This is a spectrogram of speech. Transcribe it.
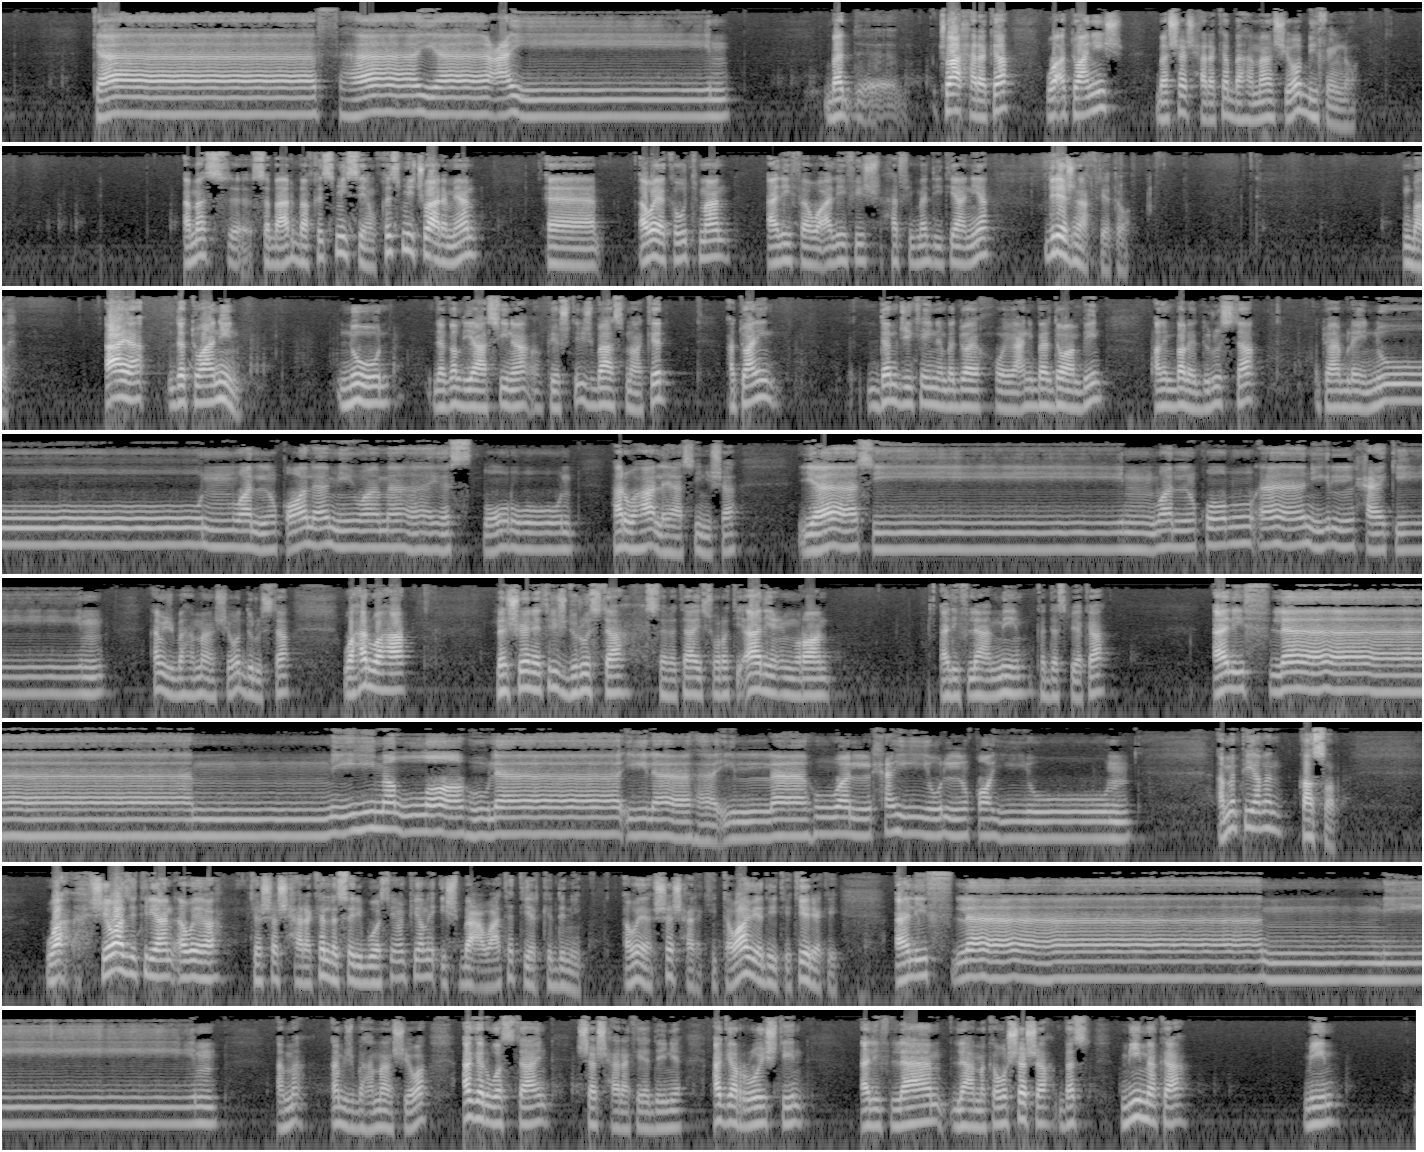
كافها يا عين بد چوا حركة وأتوانيش بشش حركة بهمان شيو بيخينو ئەمە سەبار بە قسمی سێم قسمی چوارەمیان ئەوەیە کە وتمان ئەلیفە و ئەلیفیش حرفی مەدیتیان نیە درێژ ناکرێتەوە بەڵێ ئایا دەتوانین نون لەگەڵ یاسینە پێشتریش باسمان کرد ئەتوانین دەمجیکەینە بە دوای خۆیانی بەردەوام بین ئەڵین بەڵێ دروستە ئەتوان بڵێ نون والقلم وما يسطرون هەروەها لە یاسینیشە ياسين والقرآن الحكيم أمش بهمان شو دروستا وهروها لە شوێنێ تریش دروستە سەتای سوورەتی ئالی عیمران ئەلیفلامیم کە دەست پێەکە ئەلیفلام إبراهيم الله لا إله إلا هو الحي القيوم ئەمە پیاڵن قاسۆ و شێوازی تریان ئەوەیە کە شەش حرەکە لەسەری بوەستی ئەمە پیاڵێ ئیشباعواتە تێرکردنی ئەوەیە شەش حرەکی تەواویە دەیتێ تێرەکەی ئەلیف لە ئەمە ئەمش بە هەمان شێوە ئەگەر وەستاین شەش حرەکەیە دەینێ ئەگەر ڕۆیشتین ئەلیف لام لامەکەەوە شەشە بەس میمەکە میم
